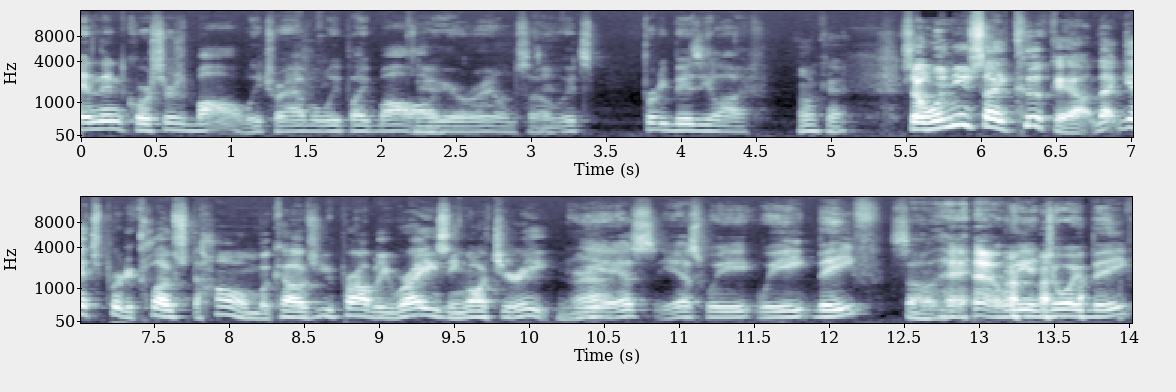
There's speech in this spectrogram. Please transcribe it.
and then of course there's ball. We travel, we play ball all year round, so yeah. it's pretty busy life. Okay. So when you say cookout, that gets pretty close to home because you're probably raising what you're eating, right? Yes, yes, we we eat beef, so oh. we enjoy beef,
